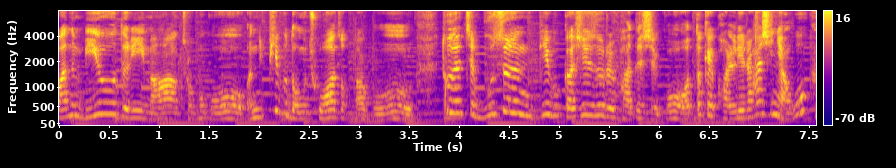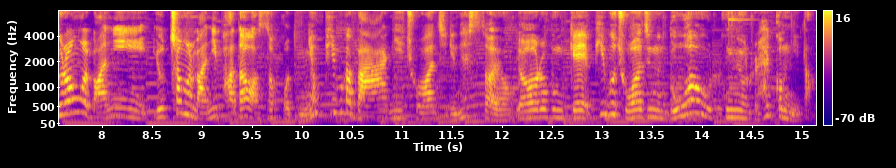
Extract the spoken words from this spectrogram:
많은 미우들이 막 저보고 언니 피부 너무 좋아졌다고 도대체 무슨 피부과 시술을 받으시고 어떻게 관리를 하시냐고 그런 걸 많이 요청을 많이 받아왔었거든요. 피부가 많이 좋아지긴 했어요. 여러분께 피부 좋아지는 노하우를 공유를 할 겁니다.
